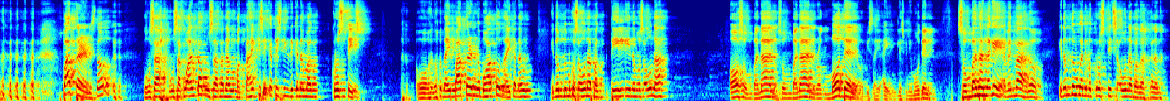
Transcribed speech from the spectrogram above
Patterns, no? Kung sa kung sa kuan ta, kung sa kanang magtahi kasi katis di ka nang mag cross stitch. O ano, nay pattern nga buhaton ay kanang kinumdum ko sa una pag tili na mo sa una, o, sumbanan, sumbanan, rog model. O, bisay, ay, English ni model. Sumbanan lagi, amen ba? No? Kinamdam ka ni mag-cross stitch sa una ba nga, kanang,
